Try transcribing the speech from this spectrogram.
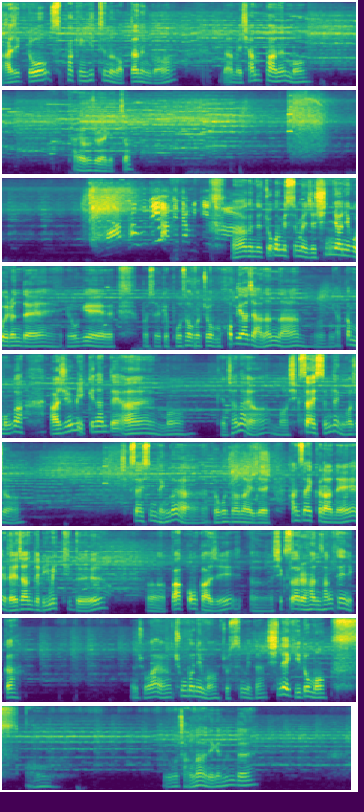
아직도 스파킹 히트는 없다는 거. 그 다음에 샴파는 뭐 다 열어줘야겠죠. 아 근데 조금 있으면 이제 신년이고 이런데 여기에 벌써 이렇게 보석을 좀 허비하지 않았나 음, 약간 뭔가 아쉬움이 있긴 한데 아뭐 괜찮아요 뭐 식사했으면 된 거죠 식사했으면 된 거야 더군다나 이제 한 사이클 안에 레전드 리미티드 어, 빠꽁까지 어, 식사를 한 상태니까 좋아요 충분히 뭐 좋습니다 신의 기도 뭐 어우 이거 장난 아니겠는데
